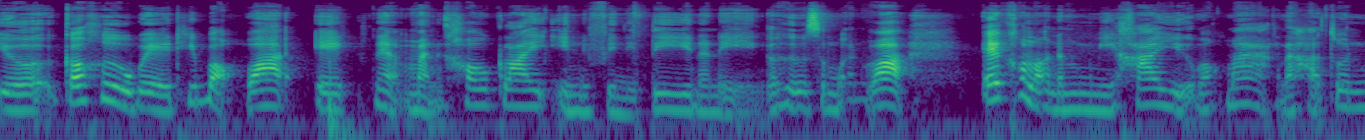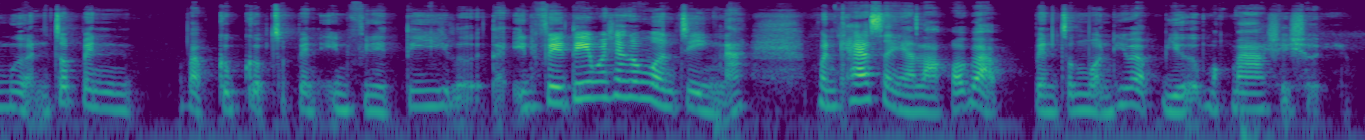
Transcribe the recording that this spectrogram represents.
เยอะๆ ก็คือเวที่บอกว่า x เนี่ยมันเข้าใกล้ infinity นั่นเองก็คือเสมือนว่า x ของเราเนี่ยมันมีค่าเยอะมากๆนะคะ จนเหมือนจะเป็นแบบเกือบๆจะเป็น infinity เลยแต่ infinity ไม่ใช่จำนวนจริงนะ มันแค่สัญลักษณ์ว่าแบบเป็นจำนวนที่แบบเยอะมากๆเฉยๆ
